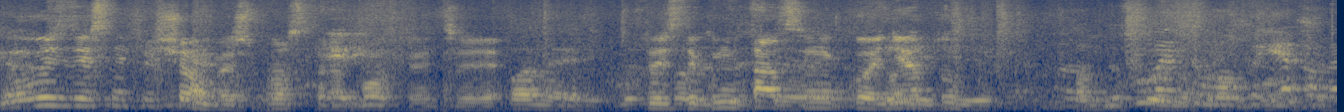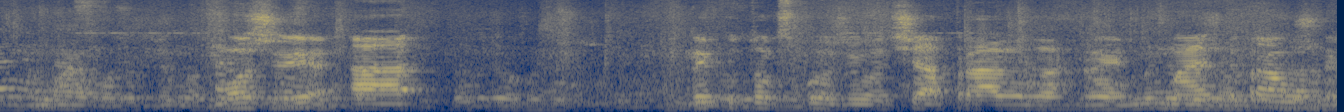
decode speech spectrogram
Ну вы здесь ни при чем, вы же просто работаете. Пане Ерік, ви То есть документации никакой нету? Там, де Документи стоїть може є, але Ми немає. маємо затримати. Може, а Де куток споживача правила гри? Маєте право гри?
